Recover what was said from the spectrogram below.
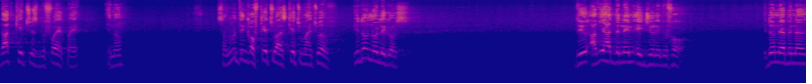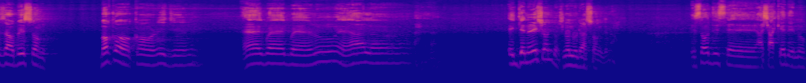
That K2 is before Ekpe, you know. Some people think of K2 as K2 my 12. You don't know Lagos. Do you, have you had the name Ejuni before? You don't know Ebenezer Obey song? Boko region. A generation does not know that song. Know? It's all this uh, Ashake they know.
